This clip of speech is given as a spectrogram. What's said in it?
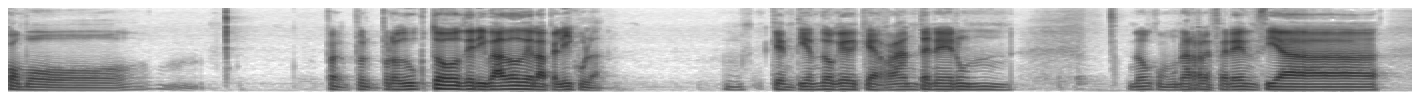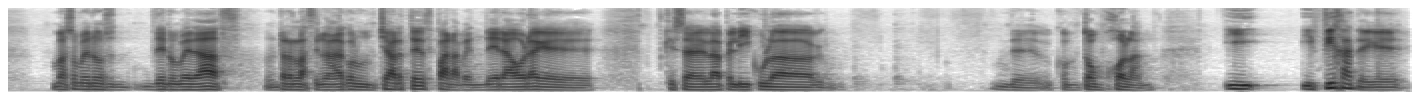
como pr- pr- producto derivado de la película. Que entiendo que querrán tener un. ¿no? como una referencia más o menos de novedad relacionada con Uncharted para vender ahora que, que sale la película de- con Tom Holland. Y, y fíjate que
